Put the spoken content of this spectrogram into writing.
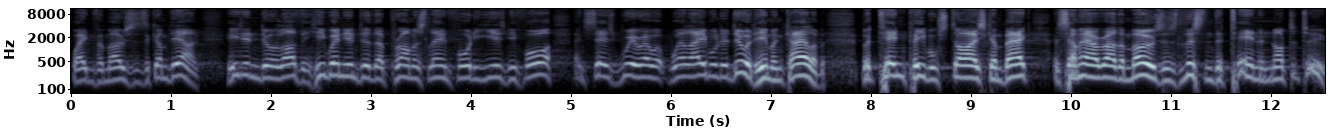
waiting for Moses to come down. He didn't do a lot of things. He went into the promised land 40 years before and says, We're well able to do it, him and Caleb. But 10 people's ties come back, and somehow or other Moses listened to 10 and not to 2.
